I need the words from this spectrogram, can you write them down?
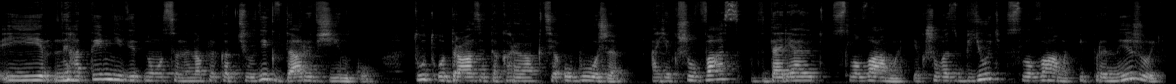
і негативні відносини, наприклад, чоловік вдарив жінку. Тут одразу така реакція: О Боже. А якщо вас вдаряють словами, якщо вас б'ють словами і принижують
